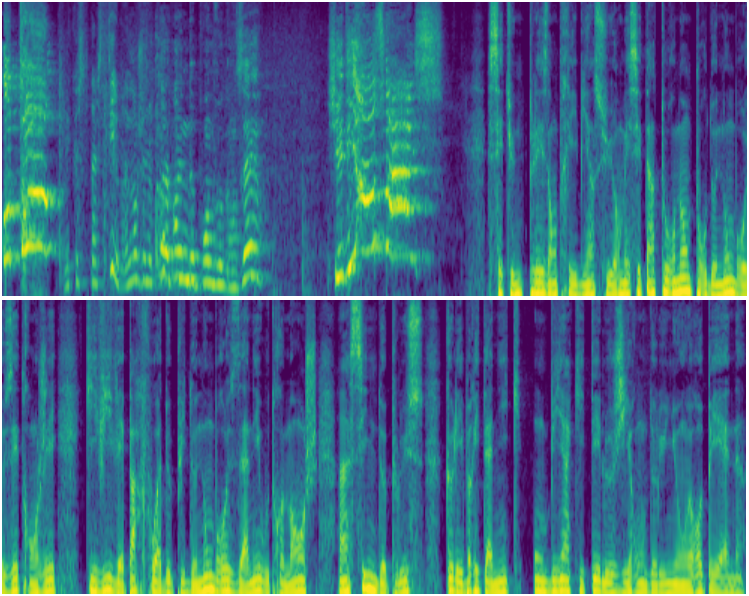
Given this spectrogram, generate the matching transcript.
Autant Mais que se passe-t-il? Vraiment, je ne Pas la comprends peine de prendre vos grands airs. J'ai dit Ausweis C'est une plaisanterie bien sûr, mais c'est un tournant pour de nombreux étrangers qui vivaient parfois depuis de nombreuses années outre-Manche, un signe de plus que les Britanniques ont bien quitté le giron de l'Union européenne.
